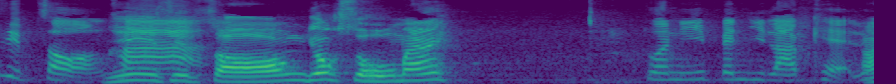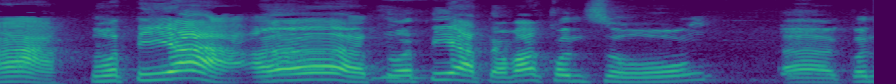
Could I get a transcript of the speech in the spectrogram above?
2022 ค่ะ22 ยกสูงไหม ตัวนี้เป็นยีราฟแขนอ่าตัวเตี้ย เออ ตัวเตี้ยแต่ว่าคนสูง เออ คน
